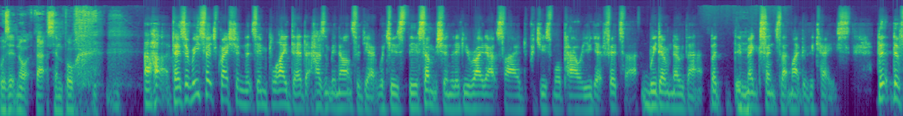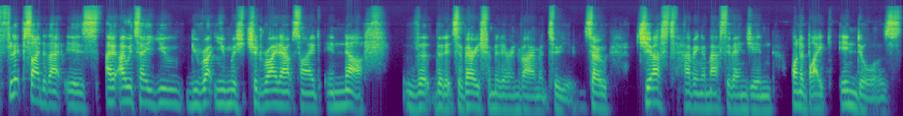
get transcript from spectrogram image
was it not that simple uh, there's a research question that's implied there that hasn't been answered yet, which is the assumption that if you ride outside, produce more power, you get fitter. We don't know that, but it mm. makes sense that might be the case. The, the flip side of that is, I, I would say you you you should ride outside enough that, that it's a very familiar environment to you. So just having a massive engine on a bike indoors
